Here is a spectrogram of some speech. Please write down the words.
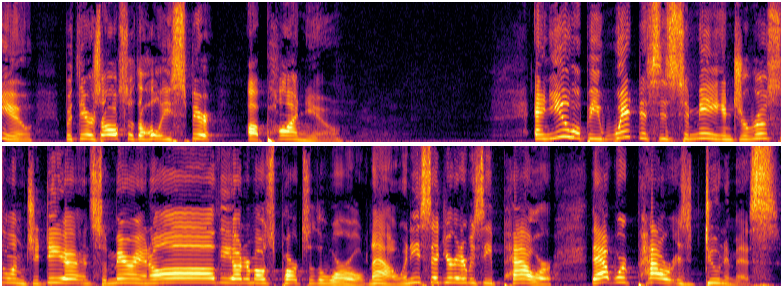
you, but there's also the Holy Spirit upon you. And you will be witnesses to me in Jerusalem, Judea, and Samaria, and all the uttermost parts of the world. Now, when he said you're going to receive power, that word power is dunamis.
